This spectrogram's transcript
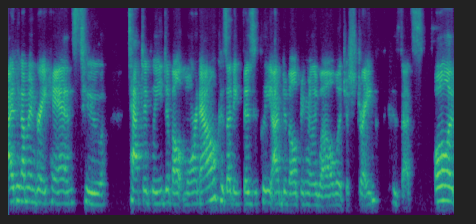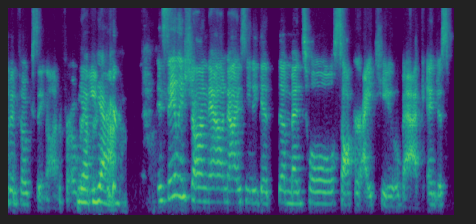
I think I'm in great hands to tactically develop more now because I think physically I'm developing really well with just strength because that's all I've been focusing on for over Yep. a year. Yeah. Insanely strong now. Now I just need to get the mental soccer IQ back and just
